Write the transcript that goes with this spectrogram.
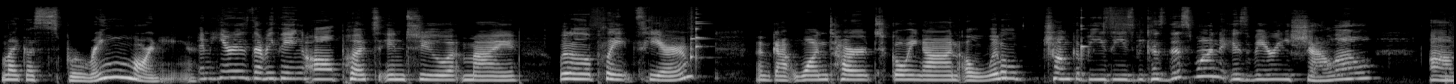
like a spring morning. And here is everything all put into my little plates here. I've got one tart going on, a little chunk of beesies because this one is very shallow. Um,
